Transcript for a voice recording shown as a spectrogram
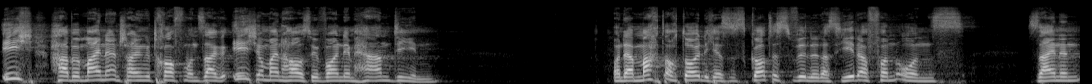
Ich habe meine Entscheidung getroffen und sage, ich und mein Haus, wir wollen dem Herrn dienen. Und er macht auch deutlich, es ist Gottes Wille, dass jeder von uns seinen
